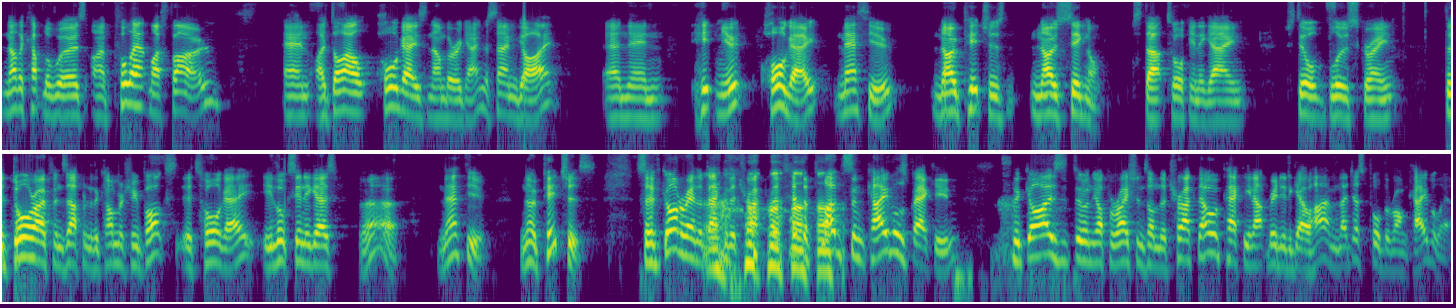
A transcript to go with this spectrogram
another couple of words. I pull out my phone and I dial Jorge's number again, the same guy, and then hit mute. Jorge, Matthew, no pictures, no signal. Start talking again, still blue screen. The door opens up into the commentary box. It's Jorge. He looks in, he goes, Oh, Matthew, no pictures. So they've gone around the back of the truck. They've had to plug some cables back in. The guys doing the operations on the truck, they were packing up, ready to go home. And they just pulled the wrong cable out.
